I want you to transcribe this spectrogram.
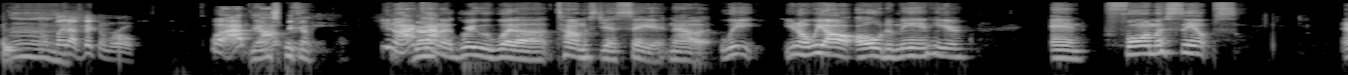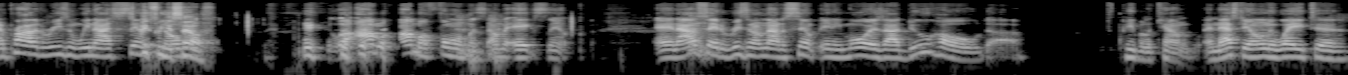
Don't mm, play that victim role. Well, I, yeah, I I'm speaking. you know, I kind of agree with what uh Thomas just said. Now we, you know, we all older men here, and former simps, and probably the reason we not simps. Speak for no more- yourself. well, I'm a, I'm a former, I'm an ex simp, and I'll say the reason I'm not a simp anymore is I do hold uh, people accountable, and that's the only way to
